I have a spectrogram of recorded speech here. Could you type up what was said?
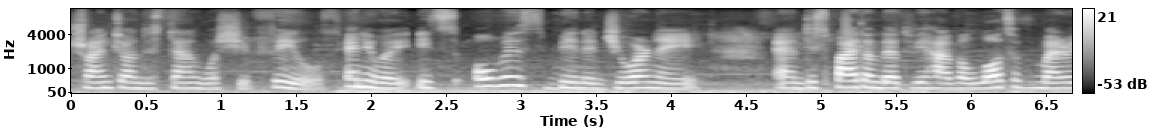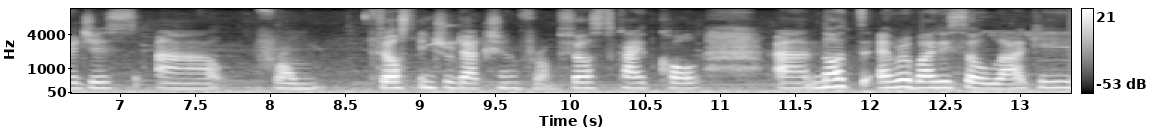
trying to understand what she feels. Anyway, it's always been a journey and despite on that we have a lot of marriages uh, from first introduction from first Skype call. Uh, not everybody so lucky.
